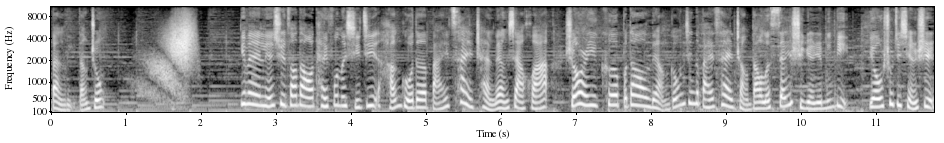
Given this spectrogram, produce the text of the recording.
办理当中。因为连续遭到台风的袭击，韩国的白菜产量下滑，首尔一颗不到两公斤的白菜涨到了三十元人民币。有数据显示，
